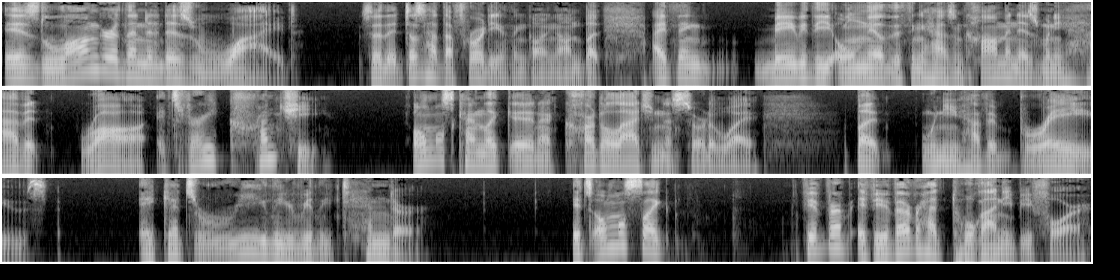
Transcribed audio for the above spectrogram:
is longer than it is wide. So it doesn't have that Freudian thing going on. But I think maybe the only other thing it has in common is when you have it raw, it's very crunchy, almost kind of like in a cartilaginous sort of way. But when you have it braised, it gets really, really tender it's almost like if you've ever, if you've ever had togani before,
